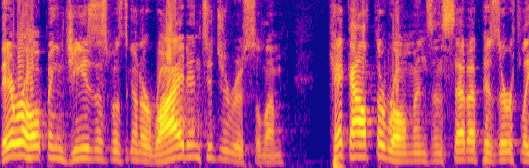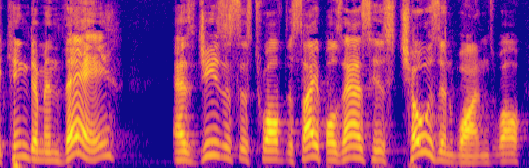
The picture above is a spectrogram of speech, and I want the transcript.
They were hoping Jesus was going to ride into Jerusalem, kick out the Romans, and set up his earthly kingdom. And they, as Jesus' 12 disciples, as his chosen ones, well,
